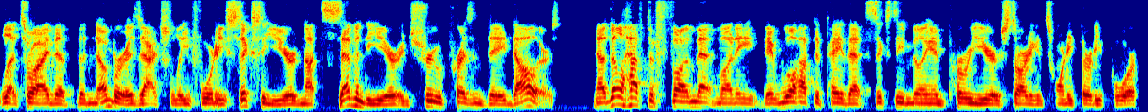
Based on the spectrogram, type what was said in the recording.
that's why that the number is actually 46 a year, not 70 a year in true present day dollars. Now they'll have to fund that money. They will have to pay that 60 million per year starting in 2034.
